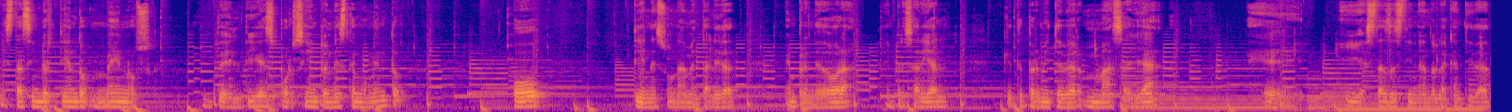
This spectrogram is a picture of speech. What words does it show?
¿Estás invirtiendo menos del 10% en este momento? ¿O tienes una mentalidad emprendedora, empresarial, que te permite ver más allá eh, y estás destinando la cantidad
